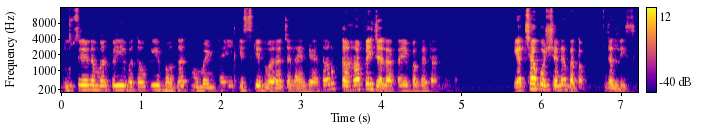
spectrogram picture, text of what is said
दूसरे नंबर पर ये बताओ कि भगत मूवमेंट है, ये किसके द्वारा चलाया गया था और कहाँ पे चला था ये भगत आंदोलन ये अच्छा क्वेश्चन है, बताओ, जल्दी से।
